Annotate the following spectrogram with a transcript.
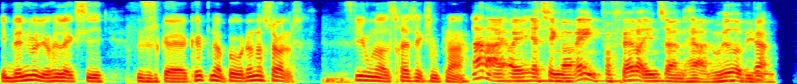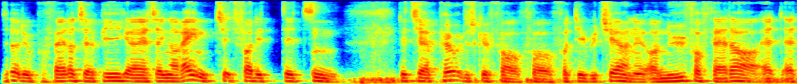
en ven vil jo heller ikke sige, hvis du skal købe den her bog, den er solgt 450 eksemplarer. Nej, nej, og jeg, jeg tænker rent forfatter internt her, nu hedder vi jo, Ja. ja. hedder det jo forfatterterapi, og jeg tænker rent for det, det, sådan, det terapeutiske for, for, for debuterende og nye forfattere, at, at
